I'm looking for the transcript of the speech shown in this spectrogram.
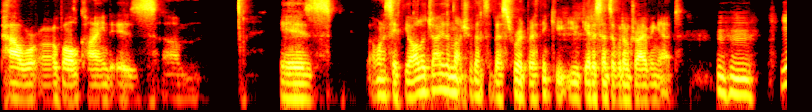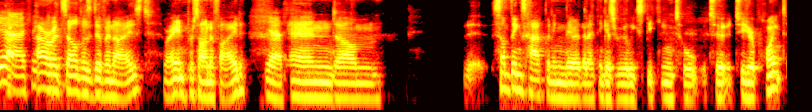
power of all kind is um, is I want to say theologize. I'm not sure if that's the best word, but I think you, you get a sense of what I'm driving at. Mm-hmm. Yeah, I think power think, itself is divinized, right, and personified. Yes, and um, something's happening there that I think is really speaking to to to your point.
